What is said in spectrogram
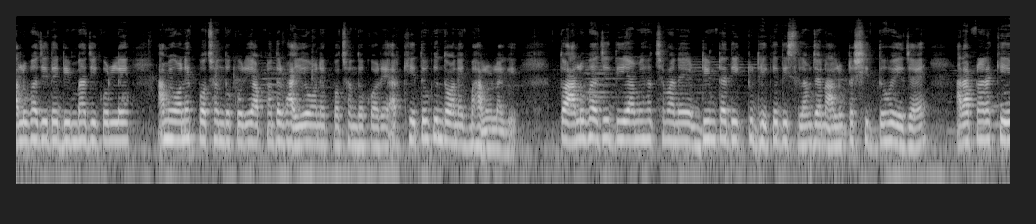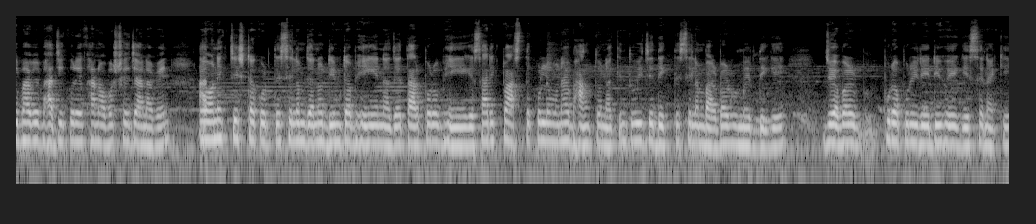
আলু ভাজি দিয়ে ডিম ভাজি করলে আমি অনেক পছন্দ করি, আপনাদের ভাইও অনেক পছন্দ করে, আর খেতেও কিন্তু অনেক ভালো লাগে। তো আলু ভাজি দিয়ে আমি হচ্ছে মানে ডিমটা দিয়ে একটু ঢেকে দিছিলাম যেন আলুটা সিদ্ধ হয়ে যায়। আর আপনারা কে এভাবে ভাজি করে খান অবশ্যই জানাবেন। আর অনেক চেষ্টা করতেছিলাম যেন ডিমটা ভেঙে না যায়, তারপরও ভেঙে গেছে। আর একটু আস্তে করলে মনে হয় ভাঙতো না, কিন্তু ওই যে দেখতেছিলাম বারবার রুমের দিকে। যে আবার পুরাপুরি রেডি হয়ে গেছে নাকি?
